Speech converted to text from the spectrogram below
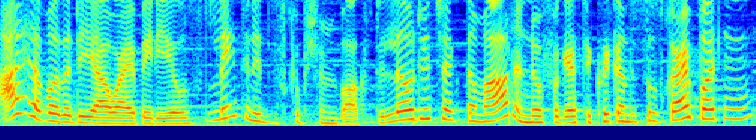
I have other DIY videos linked in the description box below to check them out and don't forget to click on the subscribe button.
